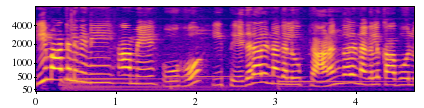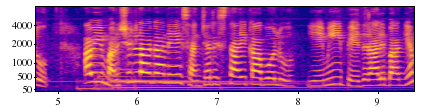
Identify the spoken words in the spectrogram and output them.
ఈ మాటలు విని ఆమె ఓహో ఈ పేదరాలి నగలు ప్రాణంగల నగలు కాబోలు. అవి మనుషుల్లాగానే సంచరిస్తాయి కాబోలు. ఏమీ పేదరాలి భాగ్యం?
